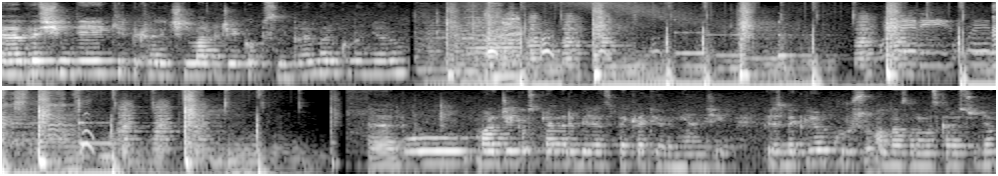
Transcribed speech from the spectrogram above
Ee, ve şimdi kirpikler için Marc Jacobs'ın primer'ı kullanıyorum. Marc Jacobs primer'ı biraz bekletiyorum yani şey biraz bekliyorum kurusun ondan sonra maskara süreceğim.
